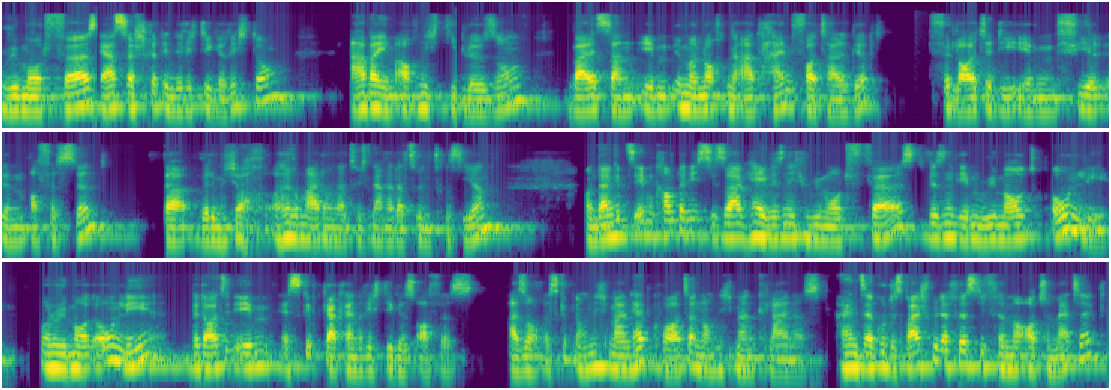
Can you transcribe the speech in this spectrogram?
Remote First, erster Schritt in die richtige Richtung, aber eben auch nicht die Lösung, weil es dann eben immer noch eine Art Heimvorteil gibt für Leute, die eben viel im Office sind. Da würde mich auch eure Meinung natürlich nachher dazu interessieren. Und dann gibt es eben Companies, die sagen, hey, wir sind nicht Remote First, wir sind eben Remote Only. Und Remote Only bedeutet eben, es gibt gar kein richtiges Office. Also es gibt noch nicht mal ein Headquarter, noch nicht mal ein kleines. Ein sehr gutes Beispiel dafür ist die Firma Automatic.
